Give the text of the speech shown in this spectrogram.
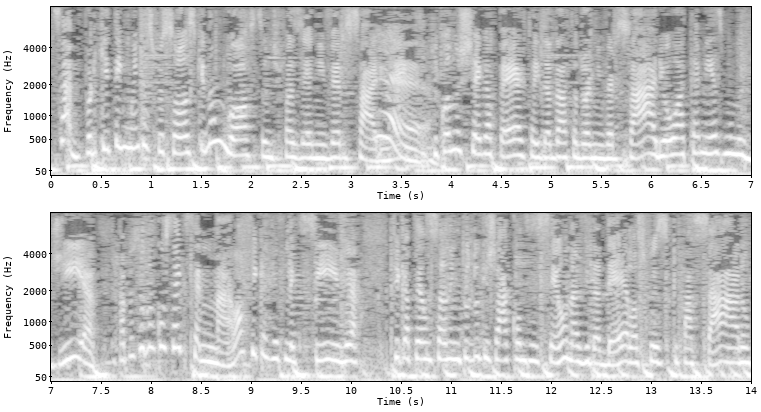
sabe? Porque tem muitas pessoas que não gostam de fazer aniversário. É. Que quando chega perto aí da data do aniversário ou até mesmo no dia, a pessoa não consegue se animar. Ela fica reflexiva, fica pensando em tudo que já aconteceu na vida dela, as coisas que passaram.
